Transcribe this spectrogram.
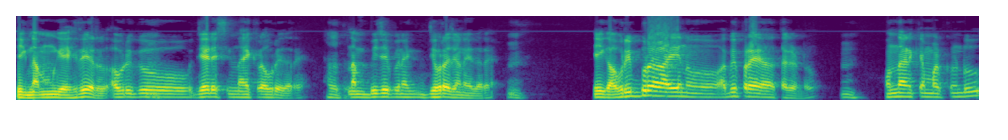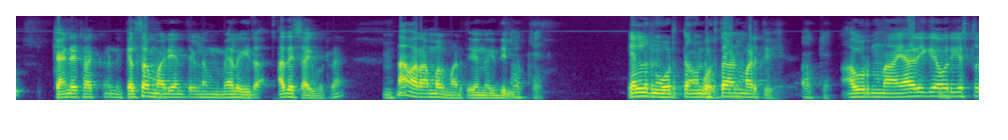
ಈಗ ನಮ್ಗೆ ಹಿರಿಯರು ಅವರಿಗೂ ಜೆ ಡಿ ಎಸ್ ನಾಯಕರು ಅವರು ಇದ್ದಾರೆ ನಮ್ ಬಿಜೆಪಿ ನಾಯಕ ದೇವರಾಜ್ ಜನ ಇದ್ದಾರೆ ಹ್ಮ್. ಈಗ ಅವರಿಬ್ಬರ ಏನು ಅಭಿಪ್ರಾಯ ತಗೊಂಡು. ಹೊಂದಾಣಿಕೆ ಮಾಡ್ಕೊಂಡು ಕ್ಯಾಂಡಿಡೇಟ್ ಹಾಕೊಂಡು ಕೆಲಸ ಮಾಡಿ ಅಂತ ಹೇಳಿ ನಮ್ ಮೇಲೆ ಇದು ಆದೇಶ ಆಗಿಬಿಟ್ರೆ ನಾವು ಆರಾಮಲ್ಲಿ ಮಾಡ್ತೀವಿ ಏನು ಇದಿಲ್ಲ. ಓಕೆ ಎಲ್ಲರನ್ನು ಓಡ್ತಾ ತಗೊಂಡು ಮಾಡ್ತೀವಿ. ಓಕೆ ಅವ್ರನ್ನ ಯಾರಿಗೆ ಅವ್ರಿಗೆ ಎಷ್ಟು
